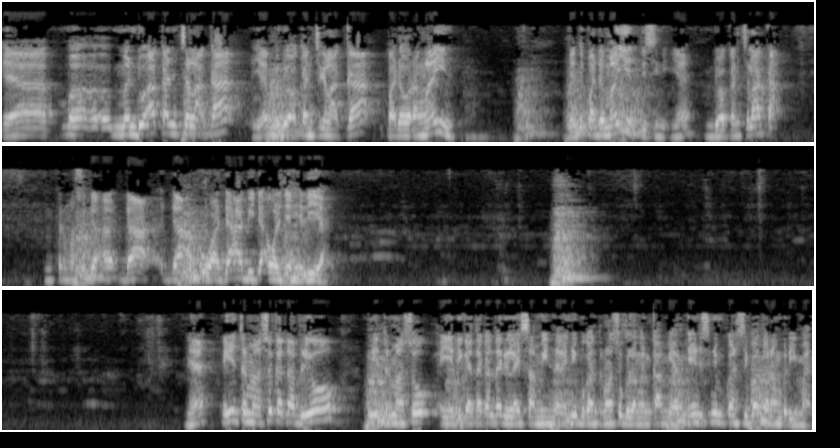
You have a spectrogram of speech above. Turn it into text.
ya me- mendoakan celaka ya mendoakan celaka pada orang lain. Yaitu pada mayit di sini ya mendoakan celaka. Ini termasuk da da da wada bidak wal jahiliyah Ya, ini termasuk kata beliau ini termasuk ya dikatakan tadi laisa minna. Ini bukan termasuk golongan kami. Artinya di sini bukan sifat orang beriman.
